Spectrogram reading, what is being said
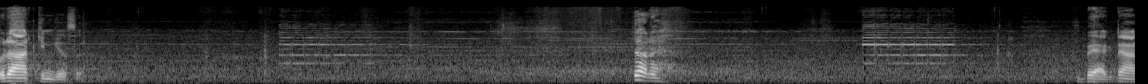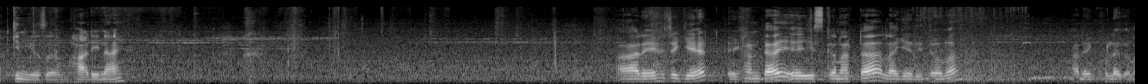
ওরা আটকিন গেছে। ব্যাগটা আটকিন গেছে, ভারী নাই। আর এই হচ্ছে গেট, এখানটায় এই স্ক্যানারটা লাগিয়ে দিতে হবে আর এই খুলে গেল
